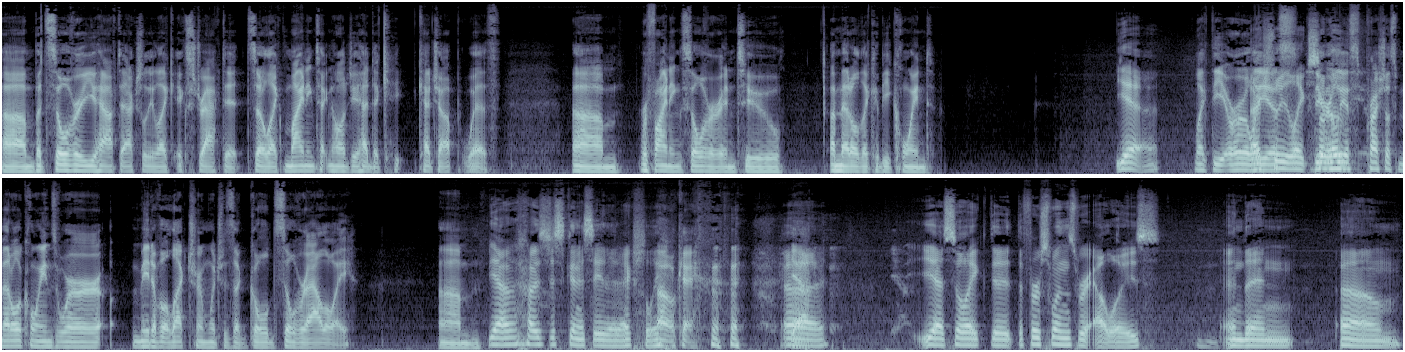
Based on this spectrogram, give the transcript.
Um, but silver, you have to actually like extract it. So like mining technology had to c- catch up with um, refining silver into a metal that could be coined. Yeah. Like the earliest, Actually, like, the some of- earliest precious metal coins were made of electrum, which is a gold silver alloy. Um, Yeah, I was just going to say that actually. oh, okay. Uh, yeah, so like the the first ones were alloys, and then um,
